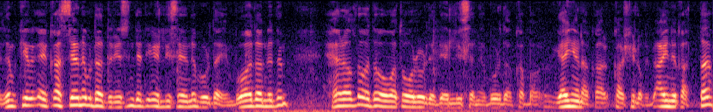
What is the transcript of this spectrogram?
Dedim ki e, kaç sene burada duruyorsun dedi 50 sene buradayım. Bu adam dedim herhalde o da o vakti olur dedi 50 sene burada yan yana kar- karşılıklı aynı katta.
